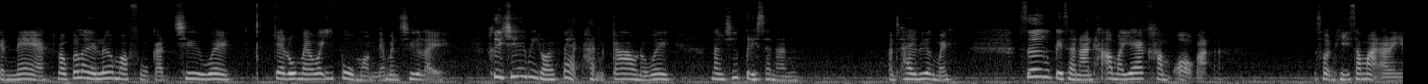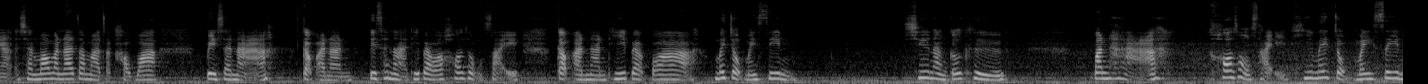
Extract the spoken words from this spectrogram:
กันแน่ เราก็เลยเริ่มมาโฟกัสชื่อเว้ยแกรู้ไหมว่าอีปู่หม่อมเนี่ยมันชื่ออะไร คือชื่อมีร้อยแปดพันเก้านะเว้ยนางชื่อปริศนันมันใช่เรื่องไหมซึ่งปริศนันถ้าเอามาแยกคำออกอะสนธิสมัติอะไรเงี้ยฉันว่ามันน่าจะมาจากคำว่าปริศนา กับอนันต์ปริศนาที่แปลว่าข้อสงสัย กับอนันต์ที่แบบว่าไม่จบไม่สิ้น ชื่อนางก็คือปัญหาข้อสงสัยที่ไม่จบไม่สิ้น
